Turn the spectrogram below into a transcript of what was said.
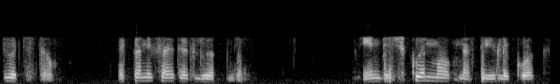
doodstil. Hy kan nie verder loop nie. En die skoonmaak natuurlik ook.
